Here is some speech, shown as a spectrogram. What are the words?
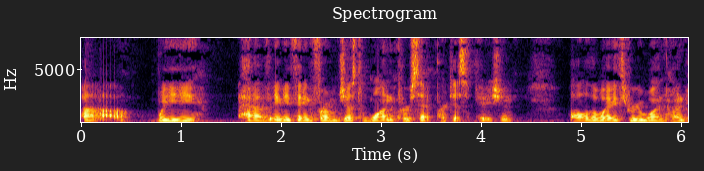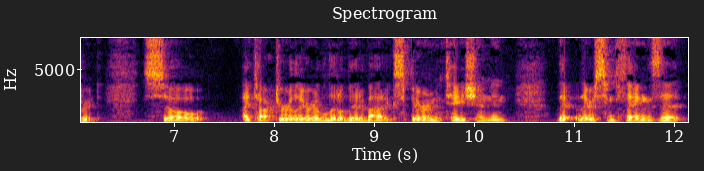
uh, we have anything from just 1% participation all the way through 100. So I talked earlier a little bit about experimentation, and th- there's some things that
